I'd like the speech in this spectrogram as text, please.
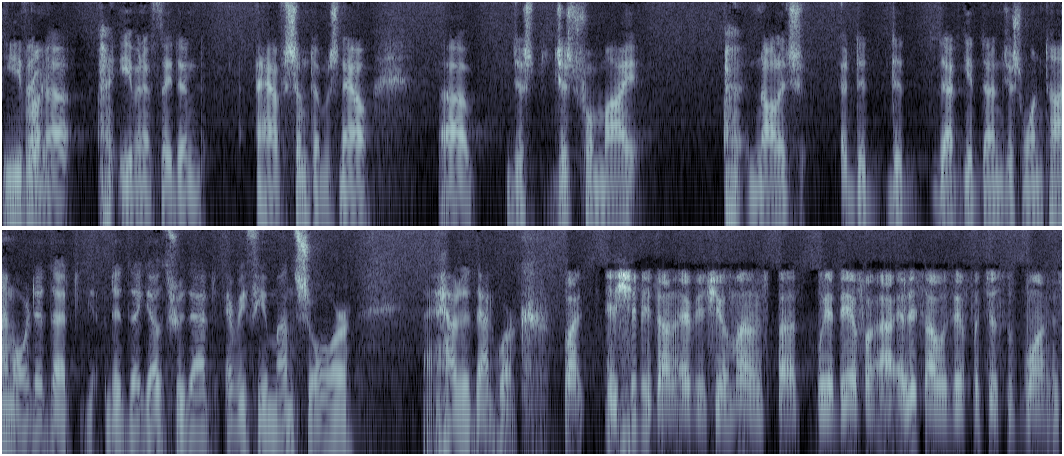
even right. uh, even if they didn't have symptoms. Now, uh, just just for my knowledge, uh, did did that get done just one time, or did that did they go through that every few months, or how did that work? Well, it should be done every few months, but we're there for uh, at least I was there for just once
